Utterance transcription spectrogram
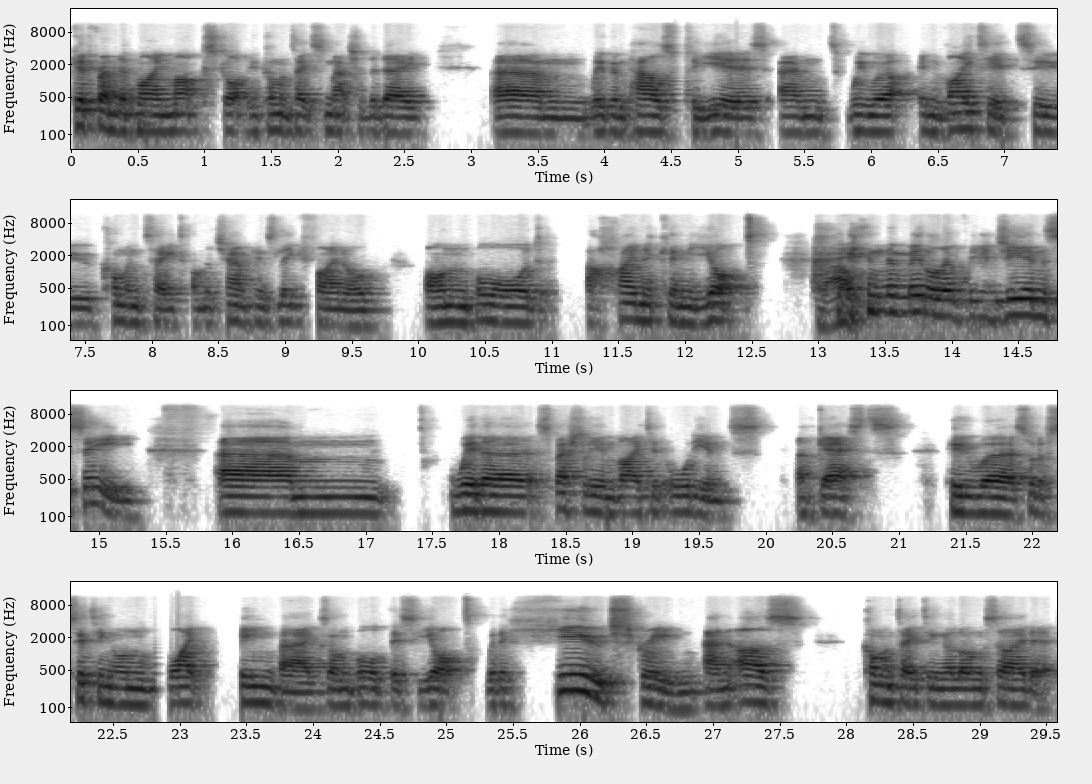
good friend of mine, Mark Scott, who commentates the match of the day, um, we've been pals for years, and we were invited to commentate on the Champions League final on board a Heineken yacht wow. in the middle of the Aegean Sea um, with a specially invited audience of guests who were sort of sitting on white bean bags on board this yacht with a huge screen and us commentating alongside it.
